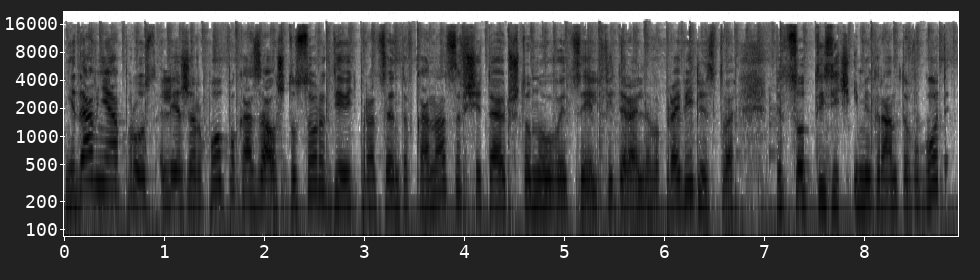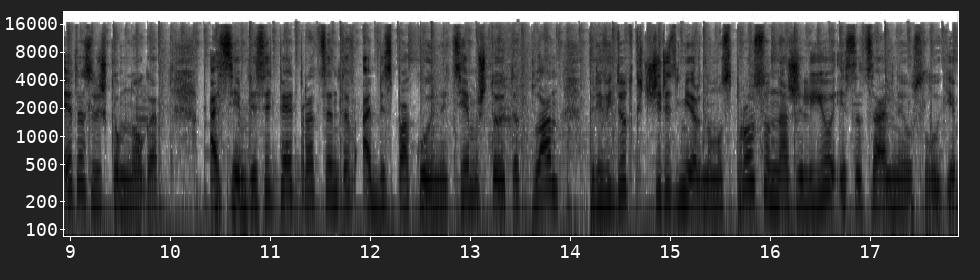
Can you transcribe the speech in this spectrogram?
Недавний опрос Poll показал, что 49% канадцев считают, что новая цель федерального правительства 500 тысяч иммигрантов в год – это слишком много, а 75% обеспокоены тем, что этот план приведет к чрезмерному спросу на жилье и социальные услуги.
